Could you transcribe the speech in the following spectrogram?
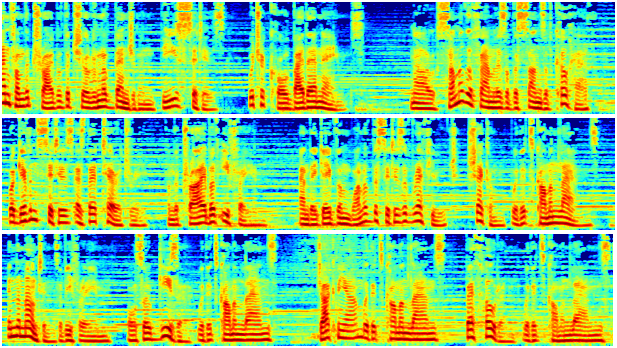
and from the tribe of the children of Benjamin these cities, which are called by their names. Now some of the families of the sons of Kohath were given cities as their territory from the tribe of Ephraim, and they gave them one of the cities of refuge, Shechem, with its common lands, in the mountains of Ephraim, also Gezer with its common lands, Jokmeam with its common lands, Beth Horon with its common lands,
